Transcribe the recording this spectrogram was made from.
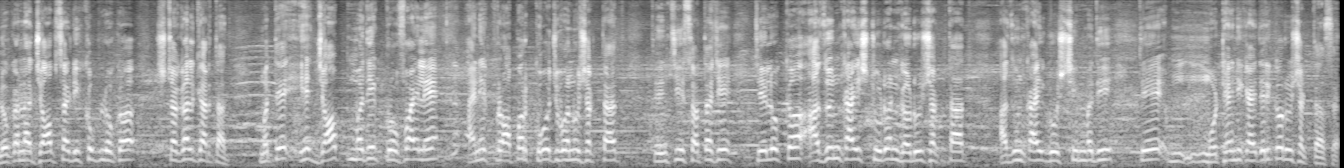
लोकांना जॉबसाठी खूप लोक स्ट्रगल करतात. मग ते हे जॉबमध्ये एक प्रोफाईल आहे आणि एक प्रॉपर कोच बनू शकतात. त्यांची स्वतःचे ते लोक अजून काही स्टुडंट घडू शकतात अजून काही गोष्टींमध्ये ते मोठ्याने काहीतरी करू शकतात सर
